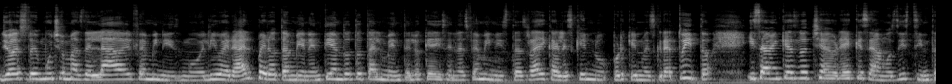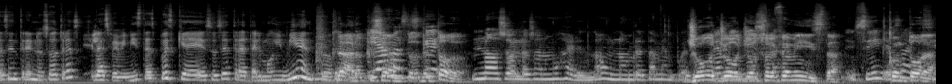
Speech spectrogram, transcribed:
Yo estoy mucho más del lado del feminismo liberal, pero también entiendo totalmente lo que dicen las feministas radicales que no, porque no es gratuito. Y saben qué es lo chévere que seamos distintas entre nosotras, las feministas, pues que de eso se trata el movimiento. Claro que y sean to- es de que todo. no solo son mujeres, ¿no? Un hombre también puede Yo, ser yo, yo soy feminista. feminista. Sí, con exacto, toda.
